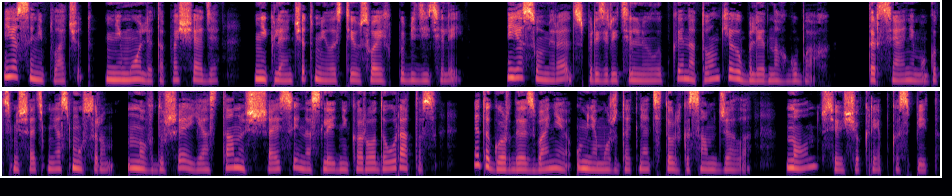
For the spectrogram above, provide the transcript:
Ясы не плачут, не молят о пощаде, не клянчат милости у своих победителей. Ясы умирают с презрительной улыбкой на тонких бледных губах. Торсиане могут смешать меня с мусором, но в душе я останусь шайсой наследника рода Уратос. Это гордое звание у меня может отнять только сам Джелла, но он все еще крепко спит.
